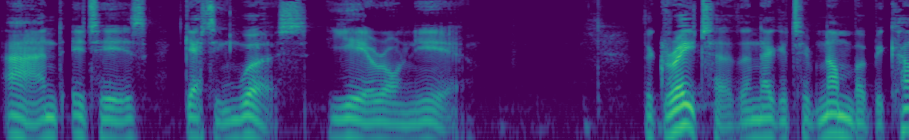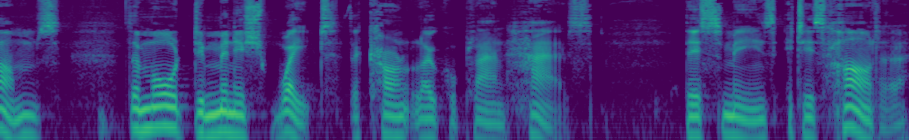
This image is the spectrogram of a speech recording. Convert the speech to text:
and it is getting worse year on year. The greater the negative number becomes, the more diminished weight the current local plan has. This means it is harder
